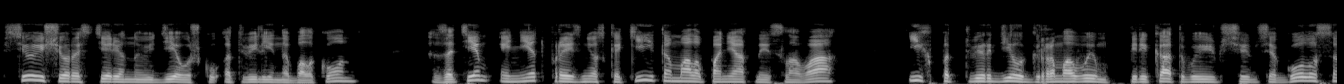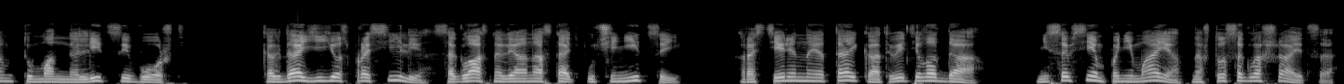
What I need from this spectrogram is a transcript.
Все еще растерянную девушку отвели на балкон. Затем Энет произнес какие-то малопонятные слова. Их подтвердил громовым, перекатывающимся голосом туманнолицый вождь. Когда ее спросили, согласна ли она стать ученицей, растерянная Тайка ответила «да», не совсем понимая, на что соглашается.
